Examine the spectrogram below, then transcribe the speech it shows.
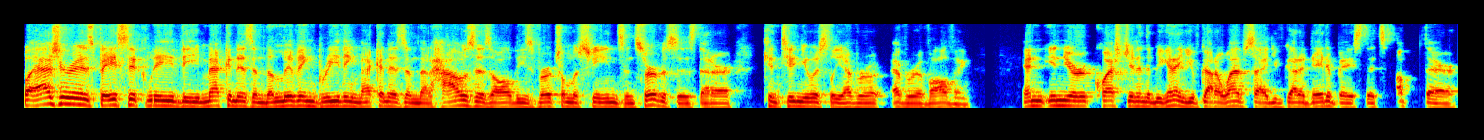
Well, Azure is basically the mechanism, the living, breathing mechanism that houses all these virtual machines and services that are continuously ever, ever evolving. And in your question in the beginning, you've got a website, you've got a database that's up there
